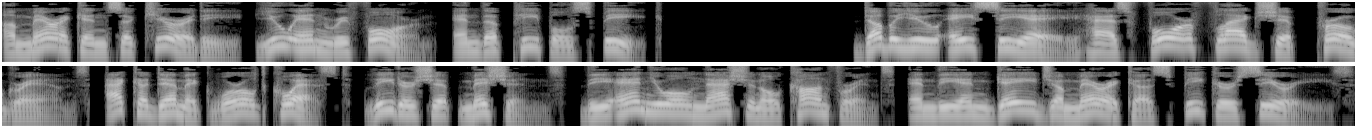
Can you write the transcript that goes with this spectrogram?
American Security, UN Reform, and The People Speak. WACA has four flagship programs, Academic World Quest, Leadership Missions, the Annual National Conference, and the Engage America Speaker Series.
